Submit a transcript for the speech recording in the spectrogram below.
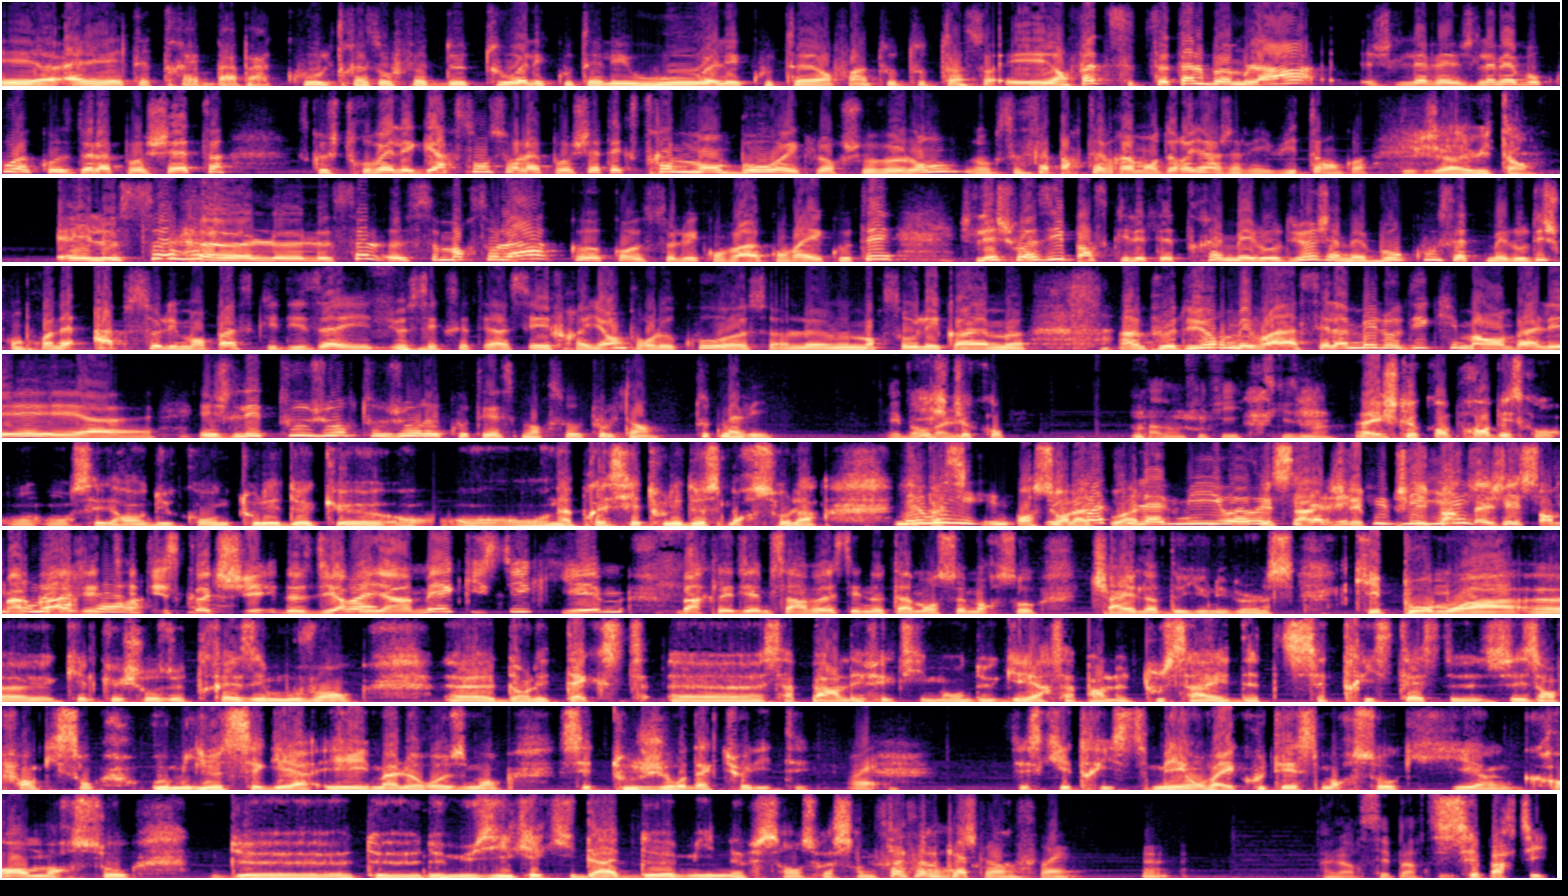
Et euh, elle, était très baba cool, très au fait de tout. Elle écoutait les Who, elle écoutait enfin tout, tout un. Et en fait, cet, album-là, je l'aimais beaucoup à cause de la pochette, parce que je trouvais les garçons sur la pochette extrêmement beaux avec leurs cheveux longs. Donc ça, ça partait vraiment de rien. J'avais 8 ans, quoi. À 8 ans. Et le seul, euh, le, le seul, euh, ce morceau-là, que, que- celui qu'on va qu'on va écouter, je l'ai choisi parce qu'il était très mélodieux. J'aimais beaucoup cette mélodie. Je comprenais absolument pas ce qu'il disait et Dieu sait que c'était assez effrayant pour le coup. euh, ce- Le, le morceau il est quand même un peu dur, mais voilà, c'est la mélodie qui m'a emballé et, euh, et je l'ai toujours toujours écouté ce morceau tout le temps, toute ma vie. Et va je te comprends. Pardon, Fifi, excuse-moi. Ouais, je te comprends puisqu'on on, on s'est rendu compte tous les deux que on, appréciait tous les deux ce morceau-là. Mais oui, une, sur une la fois toile. tu l'as mis, ouais, tu ça, je l'avais l'ai je l'ai publié. partagé je- sur ma page et j'étais scotché de se dire, Ouais. mais il y a un mec ici qui aime Barclay James Harvest et notamment ce morceau Child of the Universe, qui est pour moi euh, quelque chose de très émouvant euh, dans les textes. Euh, ça parle effectivement de guerre, ça parle de tout ça et de cette tristesse de ces enfants qui sont au milieu de ces guerres et malheureusement, c'est toujours d'actualité. Ouais. C'est ce qui est triste. Mais on va écouter ce morceau qui est un grand morceau de, de, de musique et qui date de 1974. 74, ouais. Alors c'est parti. C'est parti.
